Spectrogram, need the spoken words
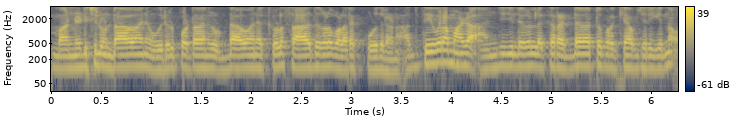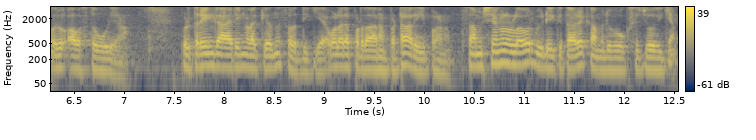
മണ്ണിടിച്ചിലുണ്ടാകാനും ഉരുൾപൊട്ടാനും ഉണ്ടാകാനൊക്കെയുള്ള സാധ്യതകൾ വളരെ കൂടുതലാണ്. അതിതീവ്ര മഴ അഞ്ച് ജില്ലകളിലൊക്കെ റെഡ് അലർട്ട് പ്രഖ്യാപിച്ചിരിക്കുന്ന ഒരു അവസ്ഥ കൂടിയാണ്. അപ്പോൾ ഇത്രയും കാര്യങ്ങളൊക്കെ ഒന്ന് ശ്രദ്ധിക്കുക. വളരെ പ്രധാനപ്പെട്ട അറിയിപ്പാണ്. സംശയങ്ങളുള്ളവർ വീഡിയോയ്ക്ക് താഴെ കമന്റ് ബോക്സിൽ ചോദിക്കാം.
